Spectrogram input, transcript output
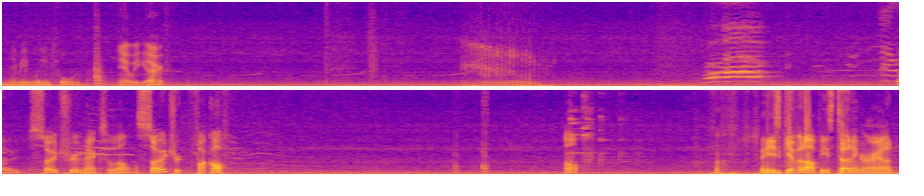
Maybe lean forward. There we go. So, so true, Maxwell. So true. Fuck off. Oh. He's given up. He's turning around.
